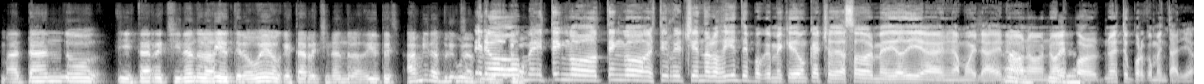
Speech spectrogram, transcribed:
matando y está rechinando los dientes. Lo veo que está rechinando los dientes. A mí la película me Pero gustó. me tengo, tengo, estoy rechiendo los dientes porque me quedó un cacho de asado al mediodía en la muela. ¿eh? No, Ah, no, no es por, no es tú por comentario.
